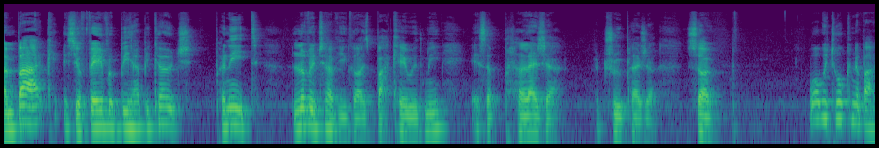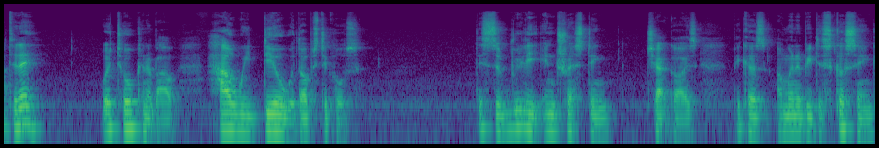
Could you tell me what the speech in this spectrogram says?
I'm back. It's your favorite Be Happy coach, Puneet. Lovely to have you guys back here with me. It's a pleasure, a true pleasure. So, what are we talking about today? We're talking about how we deal with obstacles. This is a really interesting chat, guys, because I'm going to be discussing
